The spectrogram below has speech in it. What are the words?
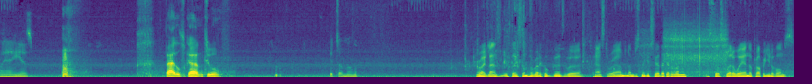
Oh yeah, he is. Battle's gotten to him. It's a moment. Alright, lads, it looks like some heretical goods were passed around, and I'm just making sure that everyone is still squared away in their proper uniforms.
